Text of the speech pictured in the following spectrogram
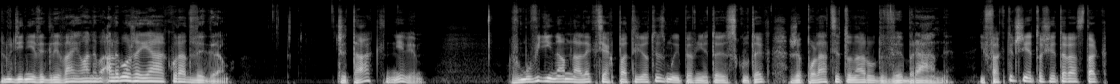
ludzie nie wygrywają, ale, ale może ja akurat wygram. Czy tak? Nie wiem. Wmówili nam na lekcjach patriotyzmu i pewnie to jest skutek, że Polacy to naród wybrany. I faktycznie to się teraz tak,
